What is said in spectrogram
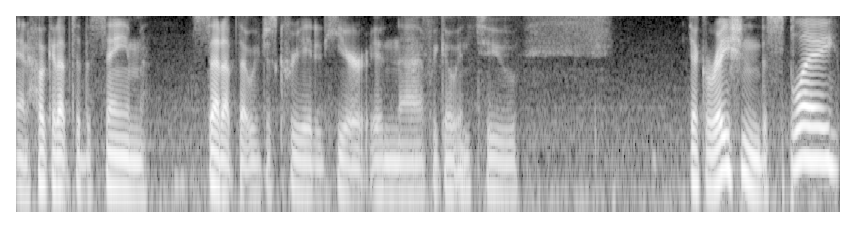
and hook it up to the same setup that we've just created here. In uh, If we go into decoration and display,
